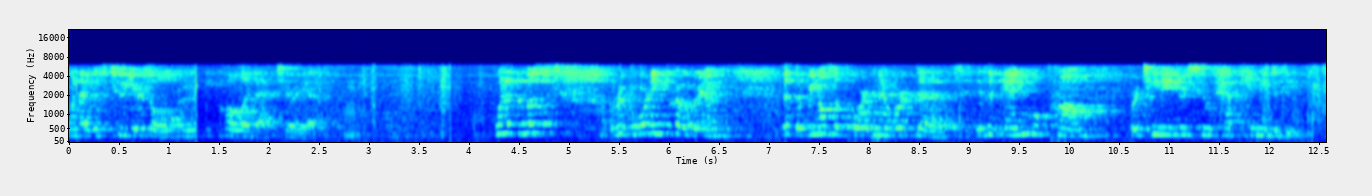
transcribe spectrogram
when I was two years old from the E. coli bacteria. Hmm. One of the most rewarding programs that the Renal Support Network does is an annual prom for teenagers who have kidney disease.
